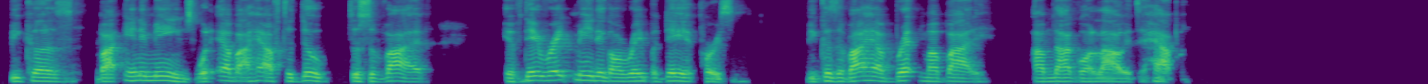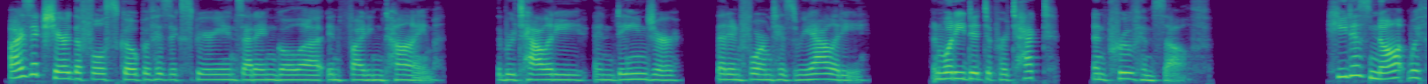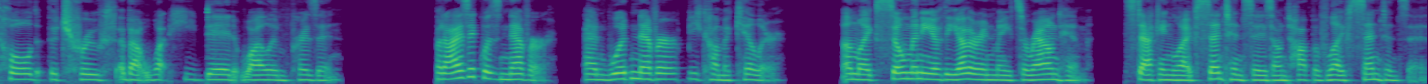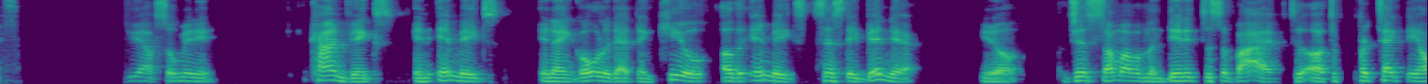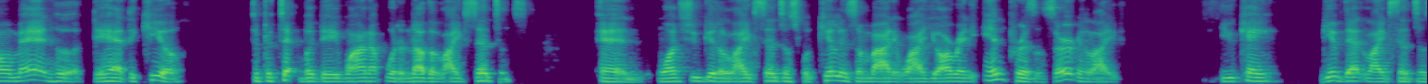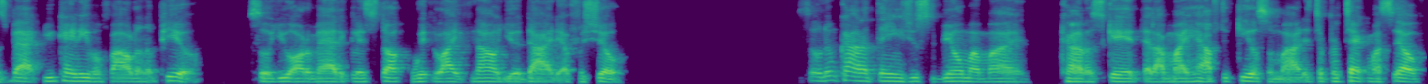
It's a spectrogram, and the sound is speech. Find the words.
because by any means, whatever I have to do to survive, if they rape me, they're gonna rape a dead person. Because if I have breath in my body, I'm not going to allow it to happen. Isaac shared the full scope of his experience at Angola in fighting time, the brutality and danger that informed his reality, and what he did to protect and prove himself. He does not withhold the truth about what he did while in prison. But Isaac was never and would never become a killer. unlike so many of the other inmates around him, stacking life sentences on top of life sentences. You have so many convicts and inmates in Angola that then kill other inmates since they've been there. You know, just some of them did it to survive, to uh, to protect their own manhood. They had to kill to protect, but they wind up with another life sentence. And once you get a life sentence for killing somebody while you're already in prison serving life, you can't give that life sentence back. You can't even file an appeal. So you automatically stuck with life. Now you'll die there for sure. So them kind of things used to be on my mind, kind of scared that I might have to kill somebody to protect myself.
